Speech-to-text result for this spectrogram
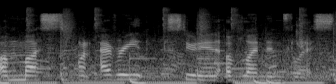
A must on every student of London's list.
